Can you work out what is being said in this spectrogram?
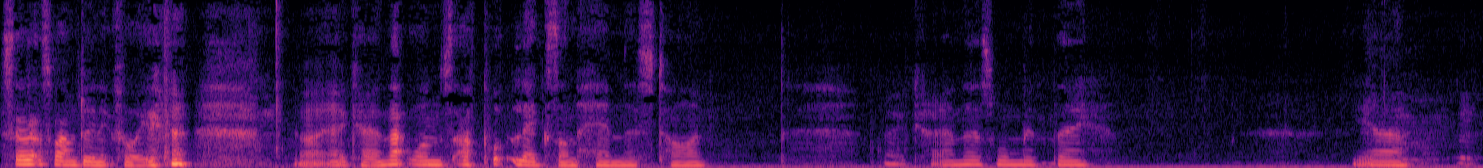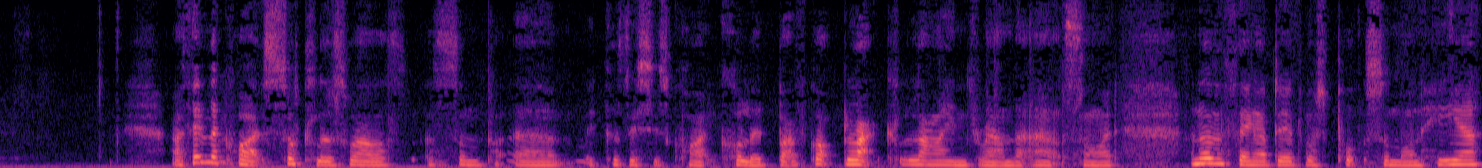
so that's why i'm doing it for you right okay and that one's i've put legs on him this time okay and there's one with the yeah I think they're quite subtle as well as some uh, because this is quite coloured but I've got black lines around the outside Another thing I did was put some on here.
